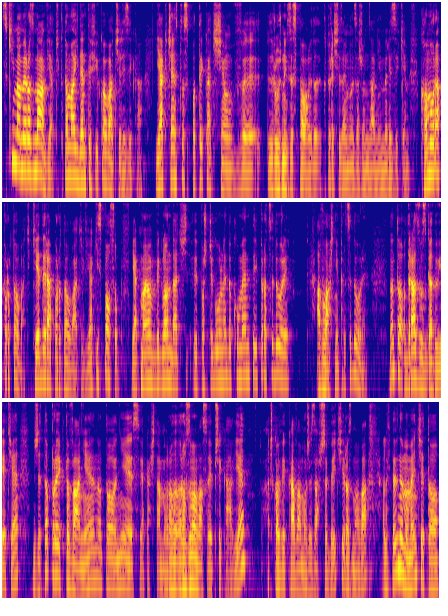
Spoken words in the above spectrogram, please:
z kim mamy rozmawiać? Kto ma identyfikować ryzyka? Jak często spotykać się w różnych zespołach, które się zajmują zarządzaniem ryzykiem? Komu raportować? Kiedy raportować? W jaki sposób? Jak mają wyglądać y, poszczególne dokumenty i procedury? A właśnie procedury. No to od razu zgadujecie, że to projektowanie no to nie jest jakaś tam rozmowa sobie przy kawie, aczkolwiek kawa może zawsze być i rozmowa, ale w pewnym momencie to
